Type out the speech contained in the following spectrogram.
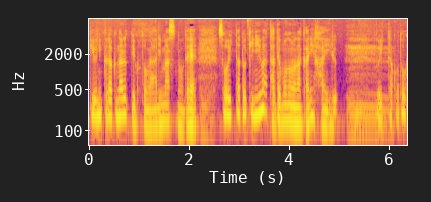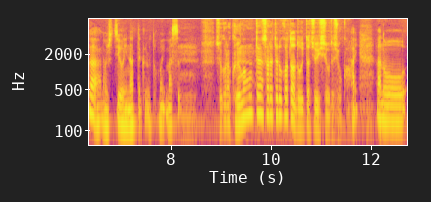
急に暗くなるっていうことがありますので、うん、そういった時には建物の中に入るといったことがあの必要になってくると思います。それから車運転されている方はどういった注意必要でしょうか？はい、あの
